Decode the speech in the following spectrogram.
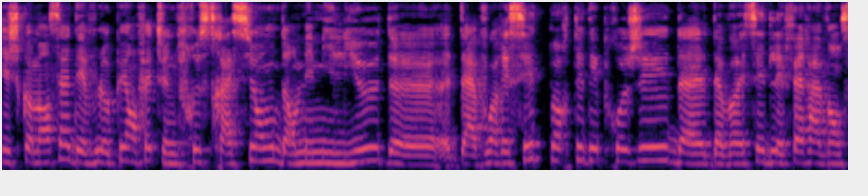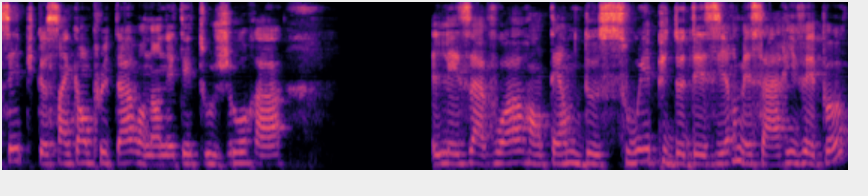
Et je commençais à développer en fait une frustration dans mes milieux d'avoir essayé de porter des projets, d'avoir essayé de les faire avancer, puis que cinq ans plus tard, on en était toujours à les avoir en termes de souhaits puis de désirs, mais ça n'arrivait pas.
